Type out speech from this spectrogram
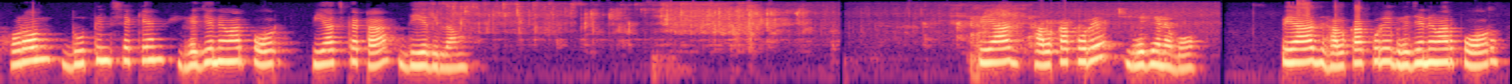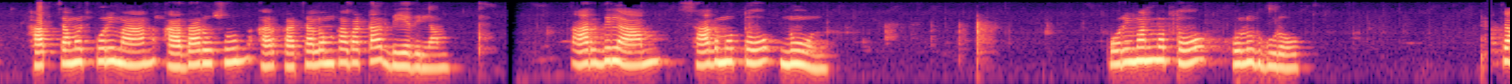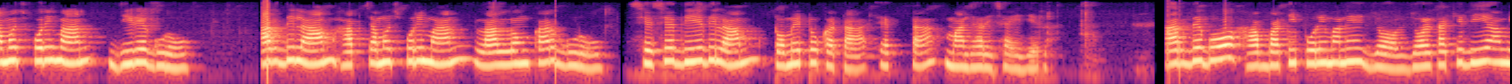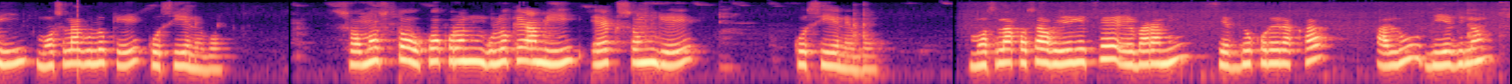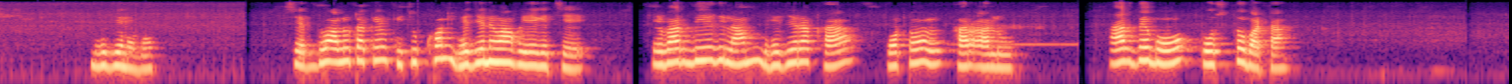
ফোড়ন দু তিন সেকেন্ড ভেজে নেওয়ার পর পেঁয়াজ কাটা দিয়ে দিলাম। পেঁয়াজ হালকা করে ভেজে নেব। পেঁয়াজ হালকা করে ভেজে নেওয়ার পর হাফ চামচ পরিমাণ আদা, রসুন আর কাঁচা লঙ্কা বাটা দিয়ে দিলাম। আর দিলাম স্বাদ মতো নুন। পরিমাণ মতো হলুদ গুঁড়ো। হাফ চামচ পরিমাণ জিরে গুঁড়ো। আর দিলাম হাফ চামচ পরিমাণ লাল লঙ্কার গুঁড়ো। শেষে দিয়ে দিলাম টমেটো কাটা একটা মাঝারি সাইজের। আর দেব হাফ বাটি পরিমাণে জল। জলটাকে দিয়ে আমি মশলাগুলোকে কষিয়ে নেব। সমস্ত উপকরণগুলোকে আমি একসঙ্গে কষিয়ে নেব। মশলা কষা হয়ে গেছে। এবার আমি সেদ্ধ করে রাখা আলু দিয়ে দিলাম, ভেজে নেব। সেদ্ধ আলুটাকেও কিছুক্ষণ ভেজে নেওয়া হয়ে গেছে। এবার দিয়ে দিলাম ভেজে রাখা পটল আর আলু। আর দেব পোস্ত বাটা।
